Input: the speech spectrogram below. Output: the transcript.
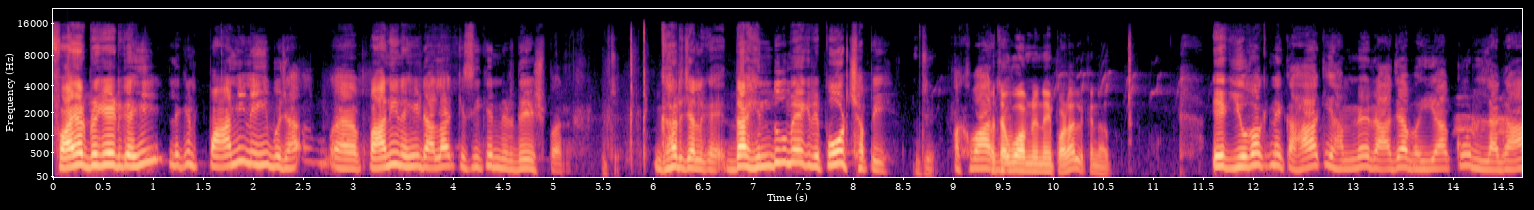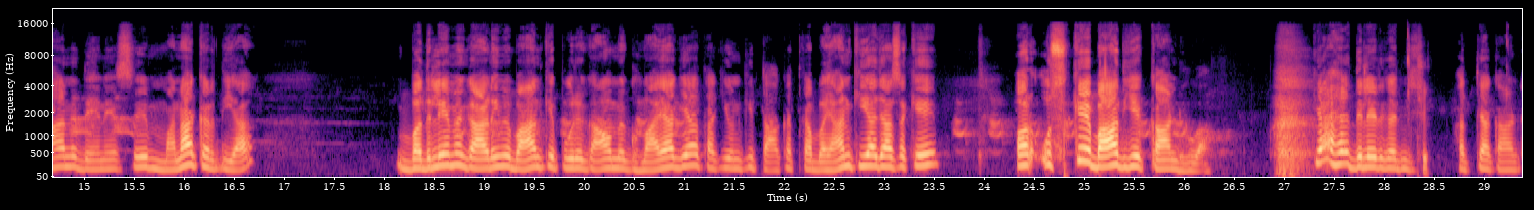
फायर ब्रिगेड गई लेकिन पानी नहीं बुझा पानी नहीं डाला किसी के निर्देश पर। घर जल गए। द हिंदू में एक रिपोर्ट छपी जी। अखबार अच्छा वो हमने नहीं पढ़ा लेकिन अब एक युवक ने कहा कि हमने राजा भैया को लगान देने से मना कर दिया। बदले में गाड़ी में बाँध के पूरे गाँव में घुमाया गया ताकि उनकी ताकत का बयान किया जा सके और उसके बाद ये कांड हुआ। क्या है दिलेरगंज हत्याकांड?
